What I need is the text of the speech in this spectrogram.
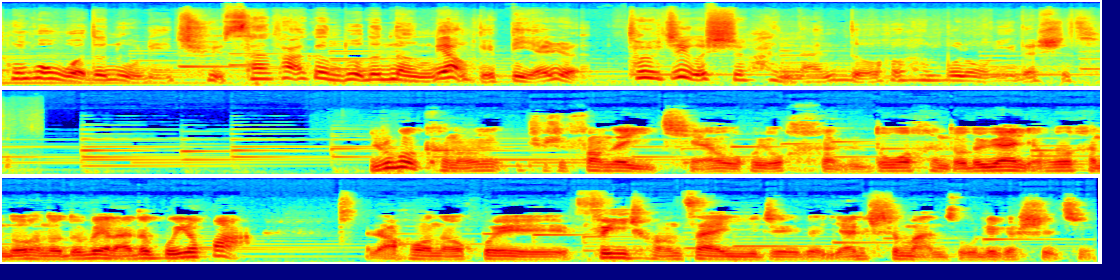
通过我的努力去散发更多的能量给别人。”他说这个是很难得和很不容易的事情。如果可能，就是放在以前，我会有很多很多的愿景，会有很多很多的未来的规划，然后呢，会非常在意这个延迟满足这个事情，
